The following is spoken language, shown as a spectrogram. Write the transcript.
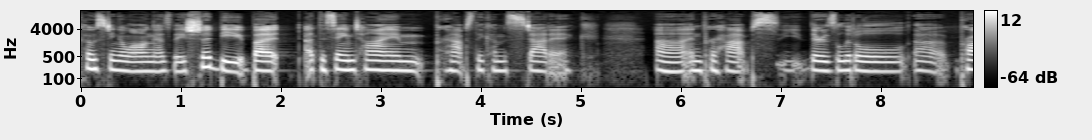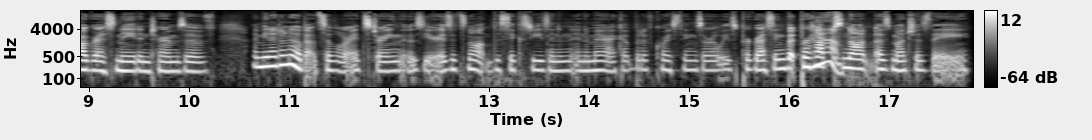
coasting along as they should be but at the same time perhaps they come static uh, and perhaps there's little uh, progress made in terms of. I mean, I don't know about civil rights during those years. It's not the 60s in, in America, but of course things are always progressing. But perhaps Yeah. not as much as they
